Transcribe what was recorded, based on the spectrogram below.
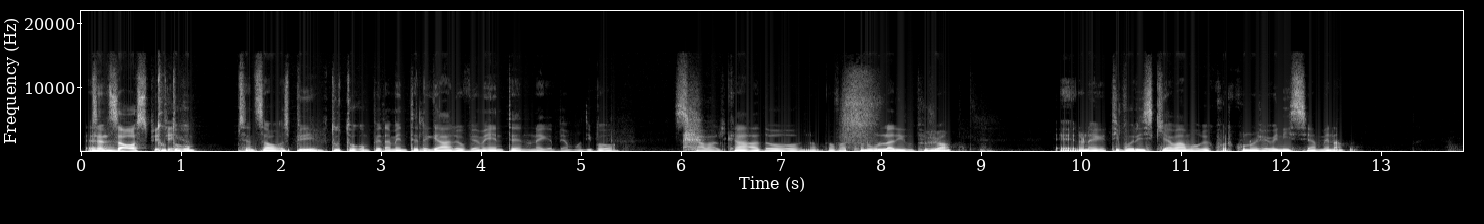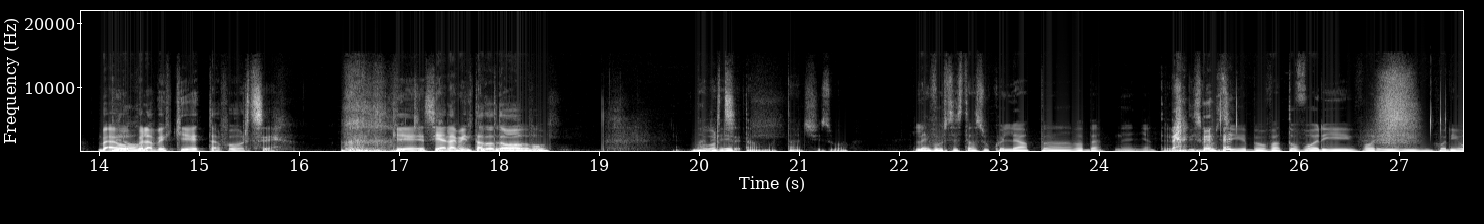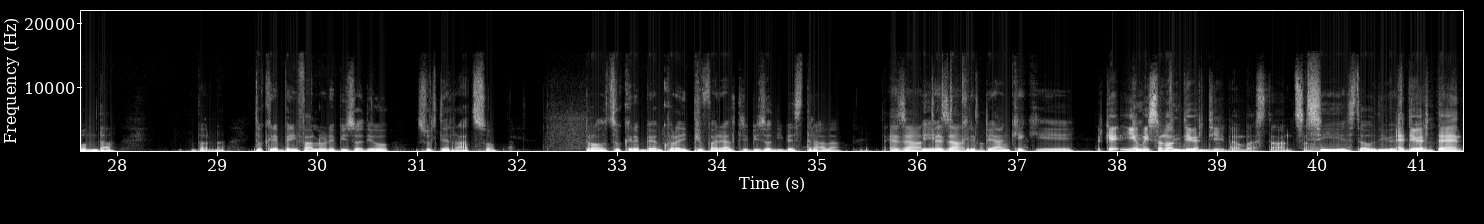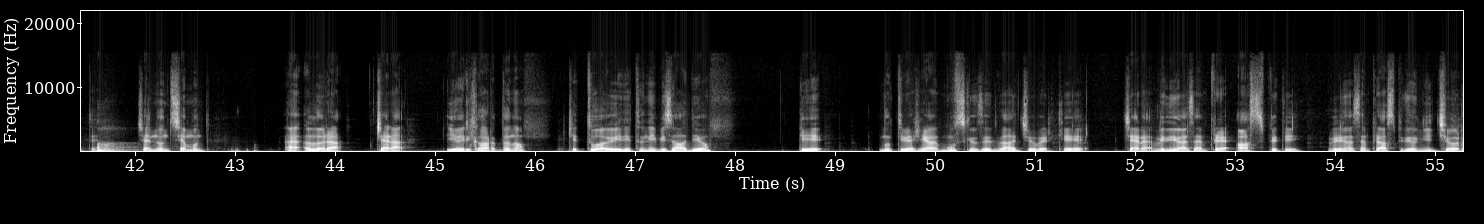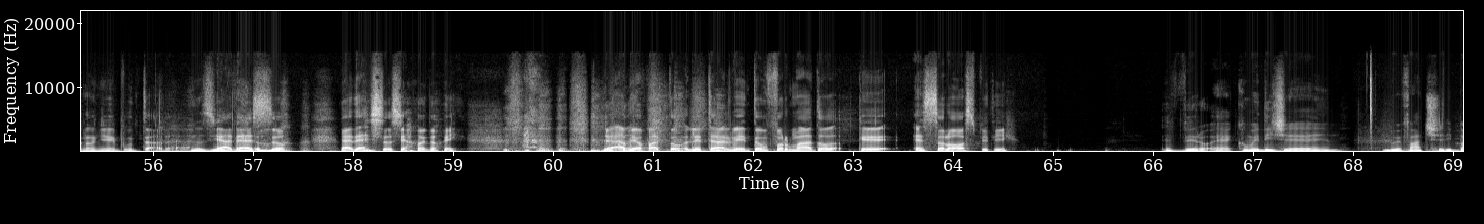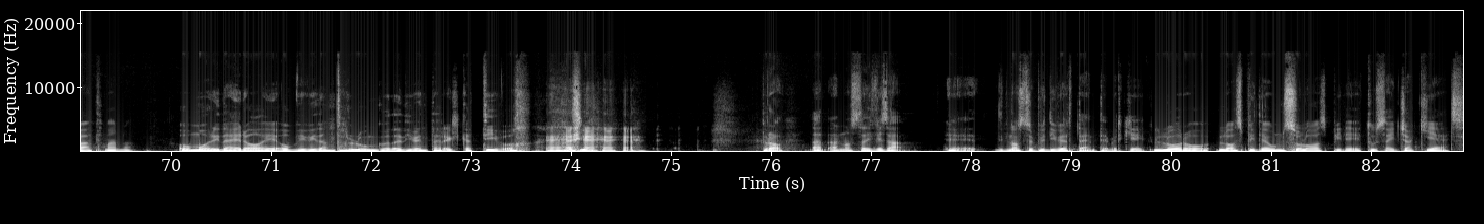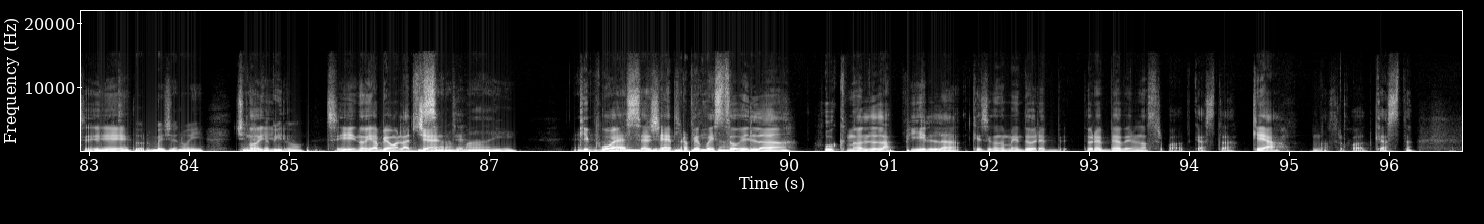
eh, Senza ospiti. tutto com- senza ospiti, tutto completamente legale ovviamente, non è che abbiamo tipo scavalcato, non abbiamo fatto nulla di tutto ciò. E non è che tipo rischiavamo che qualcuno ci venisse a menà. Beh, Però- oh, quella vecchietta forse. Che si è lamentato tutto dopo. Maledetta, mortacci sua. Lei forse sta su quelle app, vabbè, eh, niente, discorsi che abbiamo fatto fuori, fuori, fuori onda. Madonna, toccherebbe rifarlo un episodio sul terrazzo. Però toccherebbe ancora di più fare altri episodi per strada. Esatto, e esatto. toccherebbe anche che... Perché io che mi sono ti- divertito abbastanza. Sì, è stato È divertente. divertente. Cioè, non siamo. Eh, allora, c'era. Io ricordo, no? Che tu avevi detto in episodio che non ti piaceva il muschio selvaggio perché c'era, veniva sempre ospiti. Venivano sempre ospiti ogni giorno, ogni puntata. Sì, e, adesso, e adesso siamo noi. Cioè, abbiamo fatto letteralmente un formato che è solo ospiti. È vero, è come dice due facce di Batman. O muori da eroe o vivi tanto a lungo da diventare il cattivo. Però a, a nostra difesa eh, il nostro è più divertente perché loro l'ospite è un solo ospite e tu sai già chi è. Sì. Invece noi, cioè, Noi- capito? sì, noi abbiamo la Chi gente. sarà mai? Chi Eh, può la essere? Cioè, è proprio questo il hook, no? l'appeal che secondo me dovrebbe, dovrebbe avere il nostro podcast. Che ha il nostro podcast.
